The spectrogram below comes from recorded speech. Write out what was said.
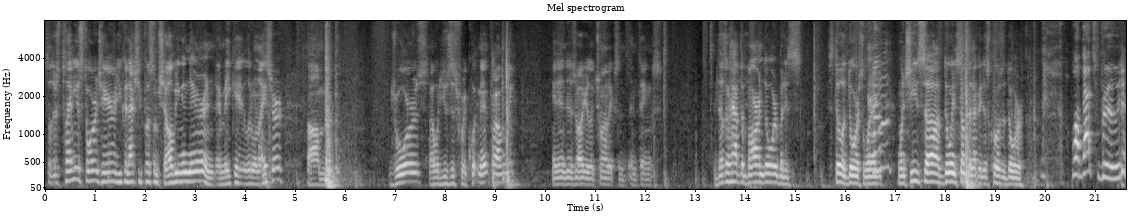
So there's plenty of storage here. You can actually put some shelving in there and, and make it a little nicer. Um, drawers, I would use this for equipment probably. And then there's all your electronics and, and things. It doesn't have the barn door, but it's still a door. So when I when she's uh, doing something, I could just close the door. Well, that's rude.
